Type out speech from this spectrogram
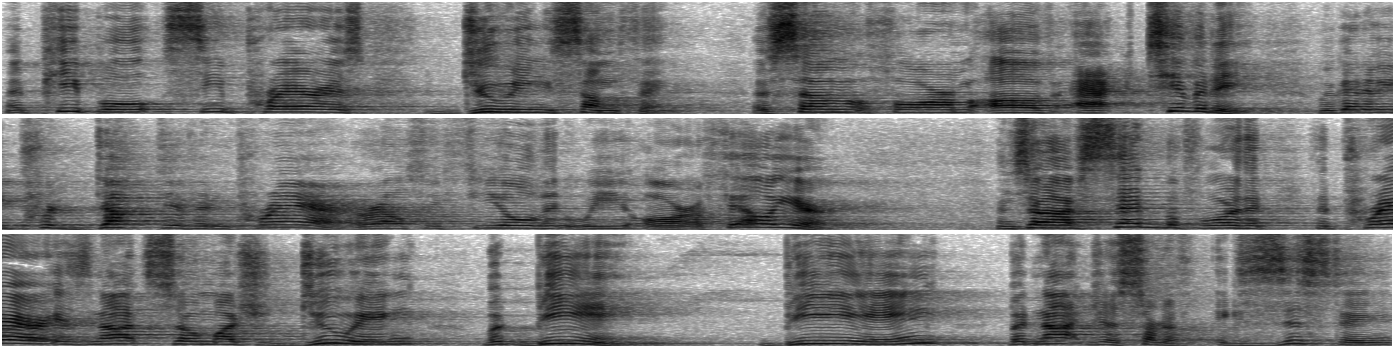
That people see prayer as doing something some form of activity. We've got to be productive in prayer, or else we feel that we are a failure. And so I've said before that, that prayer is not so much doing, but being. Being, but not just sort of existing,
